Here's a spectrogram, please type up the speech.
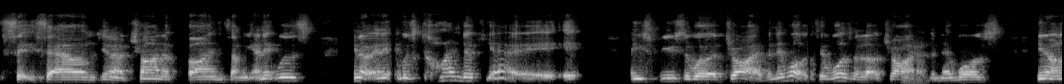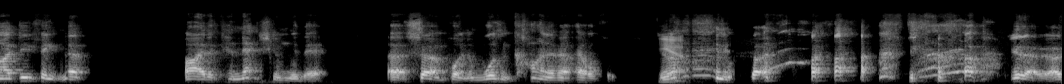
City Sounds, you know, trying to find something. And it was, you know, and it was kind of, yeah, it, it and you use the word drive, and there was, there was a lot of drive, and there was, you know, and I do think that I had a connection with it at a certain point and wasn't kind of healthy. you Yeah. know? you know, I,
